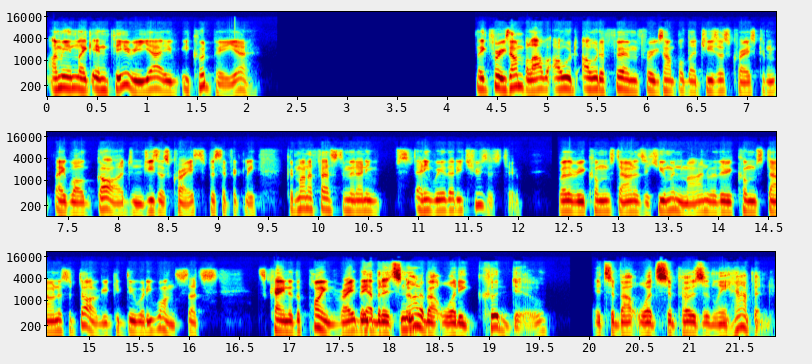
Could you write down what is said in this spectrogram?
I mean, like in theory, yeah, he, he could be. Yeah. Like for example, I, I would I would affirm, for example, that Jesus Christ could, like, well, God and Jesus Christ specifically could manifest him in any any way that he chooses to. Whether he comes down as a human man, whether he comes down as a dog, he could do what he wants. That's it's kind of the point, right? They, yeah, but it's not about what he could do. It's about what supposedly happened.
